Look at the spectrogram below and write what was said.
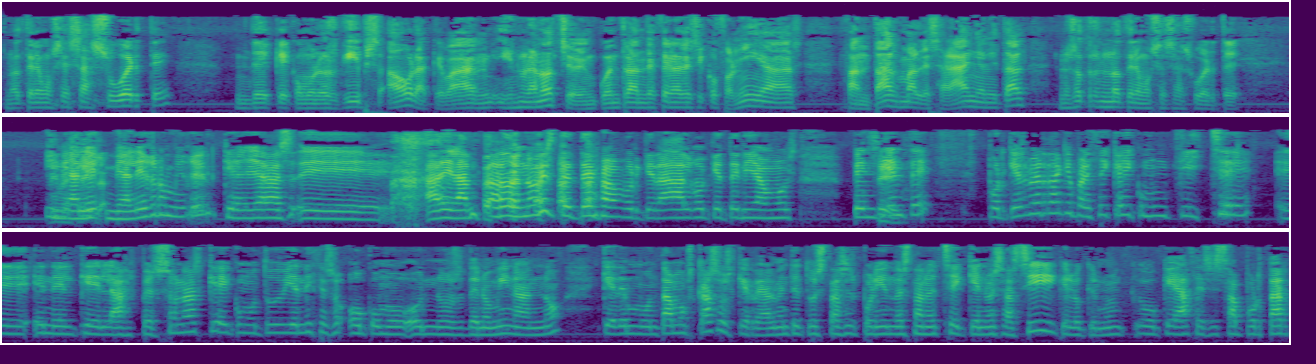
No tenemos esa suerte de que como los Gibbs ahora, que van y en una noche encuentran decenas de psicofonías, fantasmas, les arañan y tal, nosotros no tenemos esa suerte. Y me, alegro, Miguel, que hayas eh, adelantado ¿no? este tema porque era algo que teníamos pendiente. Porque es verdad que parece que hay como un cliché eh, en el que las personas que, como tú bien dices, o, como nos denominan, ¿no? Que desmontamos casos que realmente tú estás exponiendo esta noche que no es así, que lo que único que haces es aportar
